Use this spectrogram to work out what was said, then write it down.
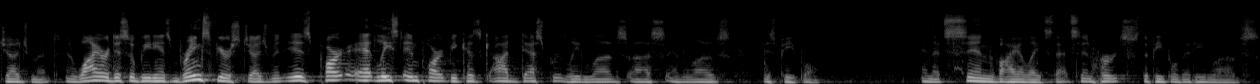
judgment and why our disobedience brings fierce judgment is part, at least in part, because God desperately loves us and loves his people. And that sin violates that. Sin hurts the people that he loves.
